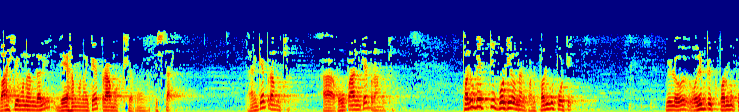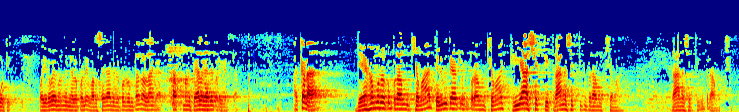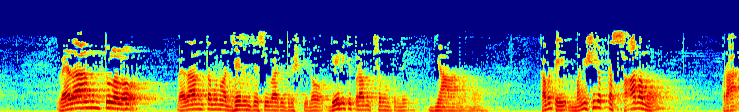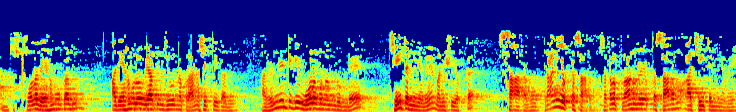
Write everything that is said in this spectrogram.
బాహ్యమునందలి దేహమునకే ప్రాముఖ్యము. ఇస్తారు. దానికే ప్రాముఖ్యం. ఆ రూపానికే ప్రాముఖ్యం. పరుగెత్తి పోటీ ఉందనుకోండి పరుగు పోటీ. వీళ్ళు ఒలింపిక్ పరుగు పోటీ. ఓ ఇరవై మంది నిలబడి వరుసగా నిలబడి ఉంటారు అలాగా తప్ప మన పేలగానే పరిగెడతారు అక్కడ దేహమునకు ప్రాముఖ్యమా తెలివితేటలకు ప్రాముఖ్యమా క్రియాశక్తి ప్రాణశక్తికి ప్రాముఖ్యమా? ప్రాణశక్తికి ప్రాముఖ్యం. వేదాంతులలో వేదాంతమును అధ్యయనం చేసి వారి దృష్టిలో దేనికి ప్రాముఖ్యం ఉంటుంది? జ్ఞానము. కాబట్టి మనిషి యొక్క సారము ప్రా స్థూల దేహము కాదు ఆ దేహములో వ్యాపించి ఉన్న ప్రాణశక్తి కాదు. ఆ రెండింటికి మూలమునందుండే చైతన్యమే మనిషి యొక్క సారము ప్రాణి యొక్క సారము సకల ప్రాణుల యొక్క సారము ఆ చైతన్యమే.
